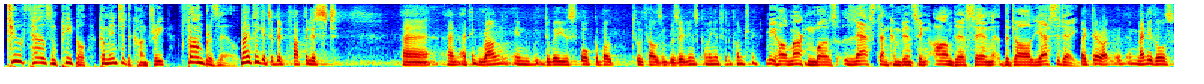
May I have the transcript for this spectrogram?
2,000 people come into the country from Brazil? I think it's a bit populist uh, and I think wrong in the way you spoke about 2,000 Brazilians coming into the country. Micheál Martin was less than convincing on this in the Dáil yesterday. Like there are many of those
